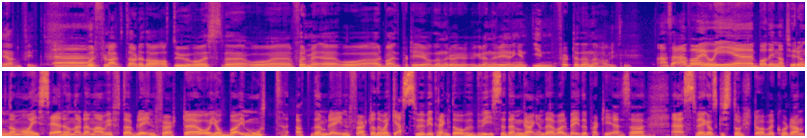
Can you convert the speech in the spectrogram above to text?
ja fint. Uh, Hvor flaut er det da at du og SV og, og Arbeiderpartiet og den rød-grønne regjeringen innførte denne avgiften? Altså, jeg var jo i, eh, både i Natur og Ungdom og i Zero når den avgifta ble innført, eh, og jobba imot at den ble innført. Og det var ikke SV vi trengte å overbevise den gangen, det var Arbeiderpartiet. Så eh, SV er ganske stolt over hvordan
